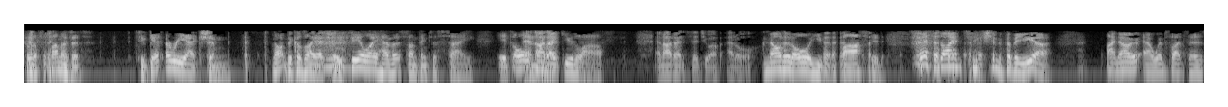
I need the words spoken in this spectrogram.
for the fun of it to get a reaction, not because I actually feel I have something to say. It's all And to I make you laugh. And I don't set you up at all. Not at all, you bastard. Best science fiction for the year. I know our website says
